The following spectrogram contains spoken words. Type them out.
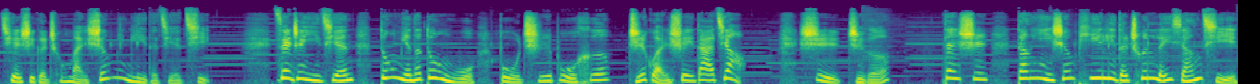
却是个充满生命力的节气。在这以前，冬眠的动物不吃不喝，只管睡大觉，是蛰。但是当一声霹雳的春雷响起，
